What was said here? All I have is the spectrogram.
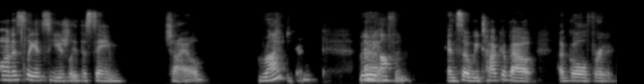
honestly, it's usually the same child. Right. Children. Very um, often. And so we talk about a goal for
